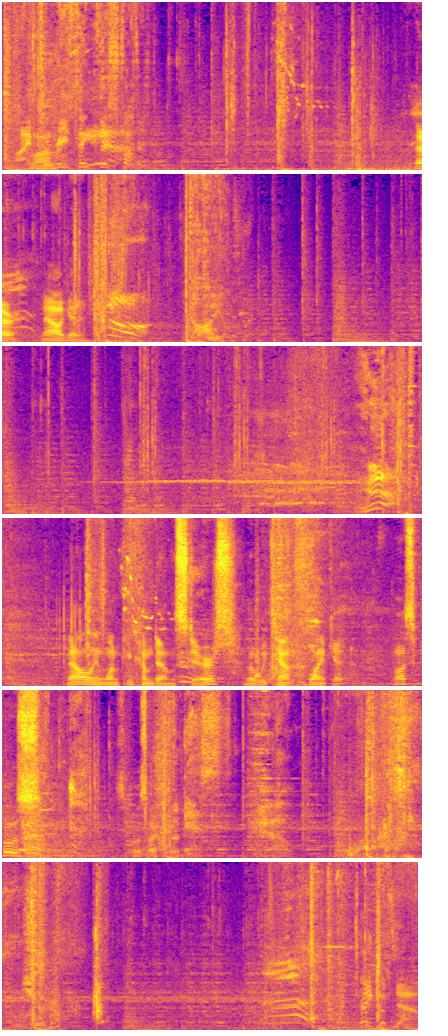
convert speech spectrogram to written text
Come to on. rethink this stratagem. There, now I get it. Now only one can come down the stairs, though we can't flank it. Well, I suppose... I suppose I could. Take him down.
